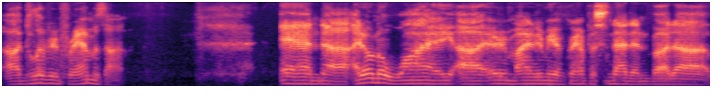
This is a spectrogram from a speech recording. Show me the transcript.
uh, delivering for Amazon. And uh, I don't know why uh, it reminded me of Grandpa Snedden, but uh,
